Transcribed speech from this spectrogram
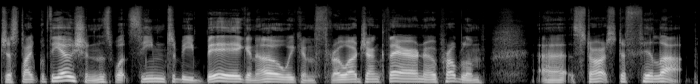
just like with the oceans, what seemed to be big and oh, we can throw our junk there, no problem, uh, starts to fill up.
